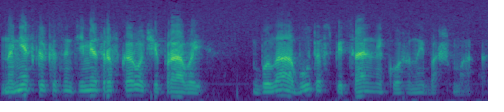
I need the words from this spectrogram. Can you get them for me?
на несколько сантиметров короче правой была обута в специальный кожаный башмак.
